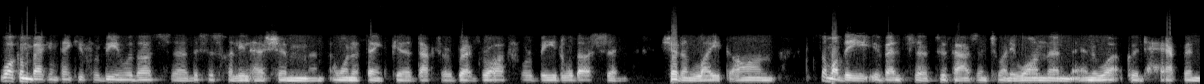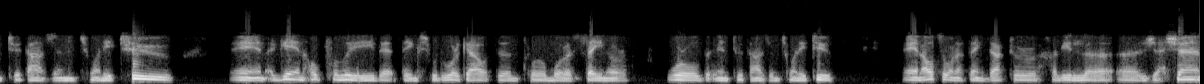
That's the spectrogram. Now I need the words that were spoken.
Welcome back and thank you for being with us. Uh, this is Khalil Hashim. I want to thank uh, Dr. Brad Roth for being with us and shedding light on some of the events of 2021 and, and what could happen 2022. And again, hopefully that things would work out for a more saner world in 2022. And I also want to thank Dr. Khalil uh, uh.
